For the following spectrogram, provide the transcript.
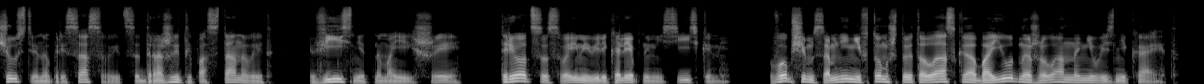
Чувственно присасывается, дрожит и постанывает, виснет на моей шее, трется своими великолепными сиськами. В общем, сомнений в том, что эта ласка обоюдно желанно не возникает.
